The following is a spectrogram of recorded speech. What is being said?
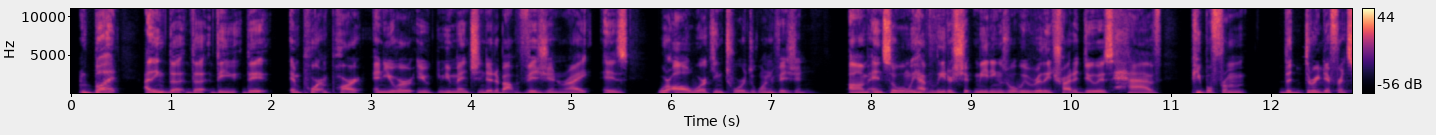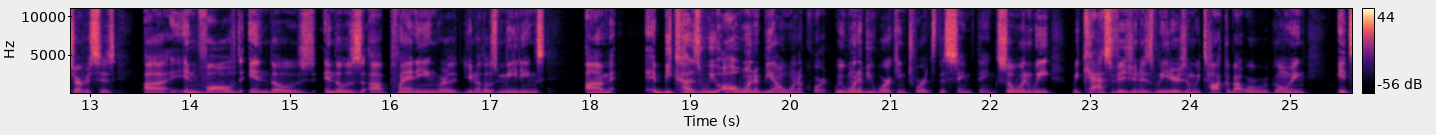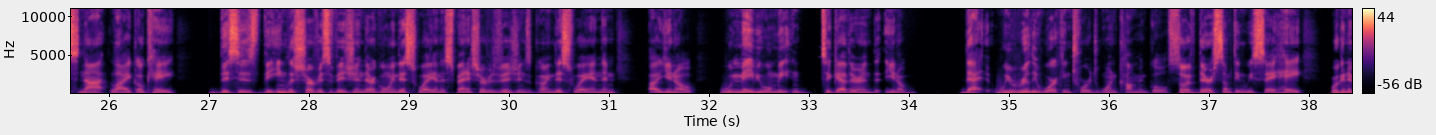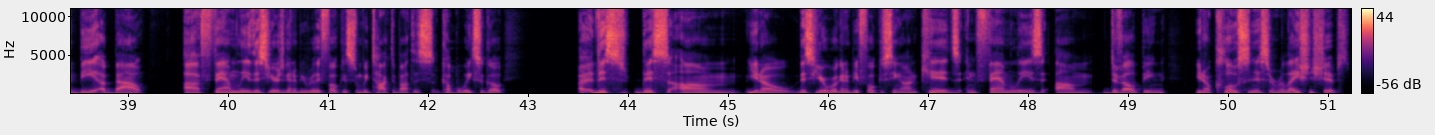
But I think the, the, the, the important part, and you were, you, you mentioned it about vision, right? Is we're all working towards one vision. Um, and so when we have leadership meetings, what we really try to do is have people from the three different services uh, involved in those in those uh, planning or you know those meetings um, because we all want to be on one accord. We want to be working towards the same thing. So when we we cast vision as leaders and we talk about where we're going, it's not like okay, this is the English service vision. They're going this way, and the Spanish service vision is going this way, and then uh, you know we, maybe we'll meet in, together and you know that we're really working towards one common goal. So if there's something we say, hey, we're going to be about uh, family. This year is going to be really focused, and we talked about this a couple weeks ago. Uh, this this um you know this year we're going to be focusing on kids and families, um, developing you know closeness and relationships.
